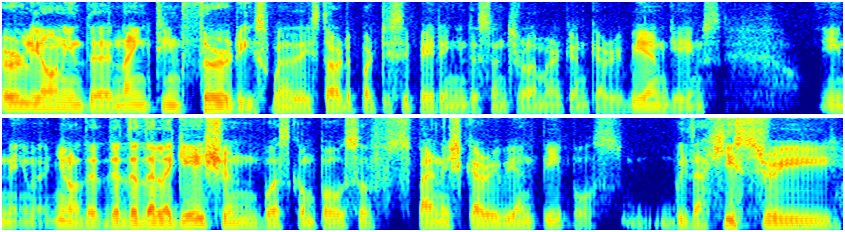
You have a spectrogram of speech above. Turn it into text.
early on in the 1930s when they started participating in the Central American Caribbean Games. In you know the, the, the, delegation was composed of Spanish Caribbean peoples with a history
